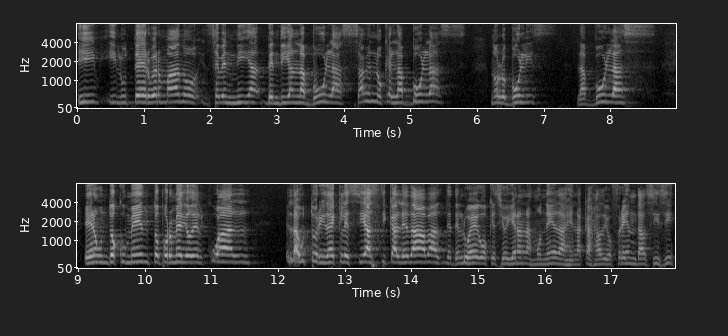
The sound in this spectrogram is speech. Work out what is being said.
Y, Lutero, hermano, se vendía, vendían las bulas. ¿Saben lo que es las bulas? No los bullies. Las bulas era un documento por medio del cual la autoridad eclesiástica le daba, desde luego que se oyeran las monedas en la caja de ofrendas. Sí, sí,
